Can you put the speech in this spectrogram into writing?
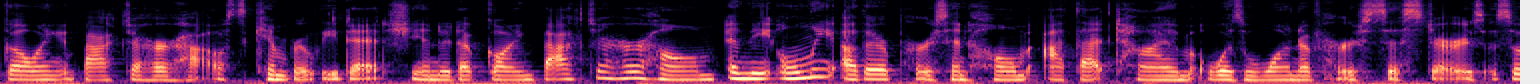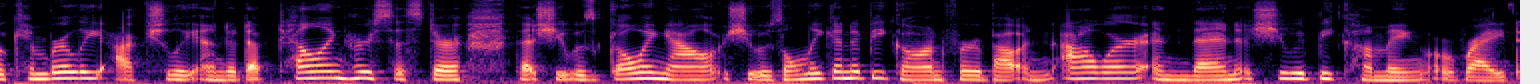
going back to her house. Kimberly did. She ended up going back to her home, and the only other person home at that time was one of her sisters. So Kimberly actually ended up telling her sister that she was going out. She was only going to be gone for about an hour, and then she would be coming right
